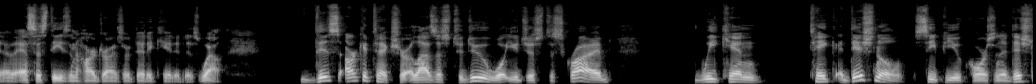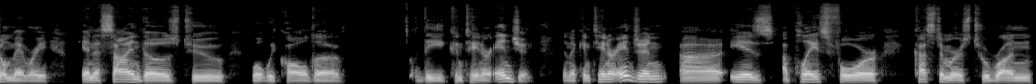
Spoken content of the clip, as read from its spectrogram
uh, SSDs and hard drives are dedicated as well. This architecture allows us to do what you just described. We can take additional CPU cores and additional memory and assign those to what we call the the container engine. And the container engine uh, is a place for customers to run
